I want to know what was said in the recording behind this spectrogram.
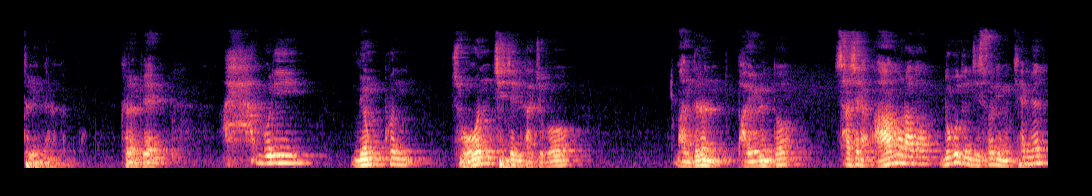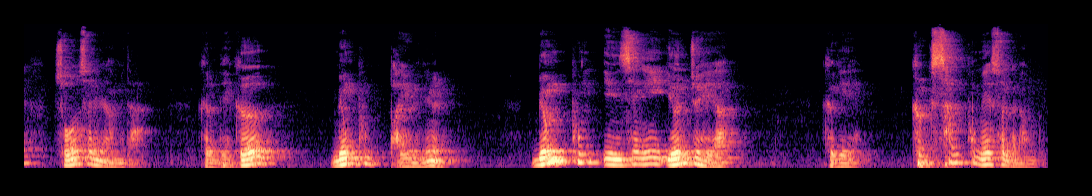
들린다는 겁니다. 그런데 아무리 명품 좋은 재질을 가지고 만드는 바이올린도 사실은 아무나도 누구든지 소리만 켜면 좋은 소리를 납니다. 그런데 그 명품 바이올린을 명품 인생이 연주해야 그게 극상품의 소리가 나오는 거예요.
